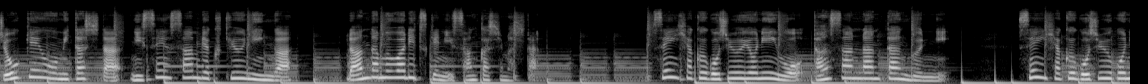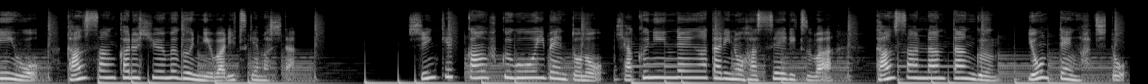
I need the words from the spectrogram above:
条件を満たした2309人がランダム割り付けに参加しました。1154人を炭酸ランタン群に1155人を炭酸カルシウム群に割り付けました心血管複合イベントの100人年あたりの発生率は炭酸ランタン群4.8と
